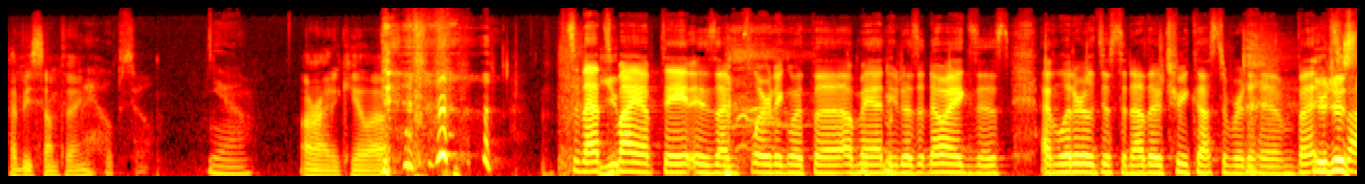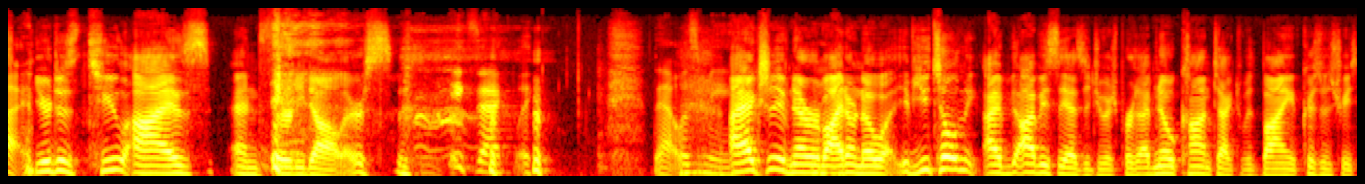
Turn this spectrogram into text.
That'd be something. I hope so. Yeah. All right, Akilah. So that's You- my update. Is I'm flirting with a, a man who doesn't know I exist. I'm literally just another tree customer to him. But you're just fine. you're just two eyes and thirty dollars. exactly. That was me. I actually have never. Mm. I don't know if you told me. I obviously as a Jewish person, I have no contact with buying Christmas trees.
